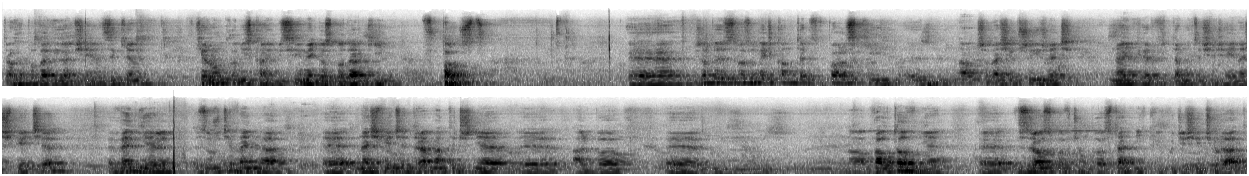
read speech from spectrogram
trochę pobawiłem się językiem kierunku niskoemisyjnej gospodarki w Polsce. E, żeby zrozumieć kontekst Polski, e, no, trzeba się przyjrzeć najpierw temu, co się dzieje na świecie. Węgiel, zużycie węgla e, na świecie dramatycznie albo no, gwałtownie wzrosło w ciągu ostatnich kilkudziesięciu lat,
